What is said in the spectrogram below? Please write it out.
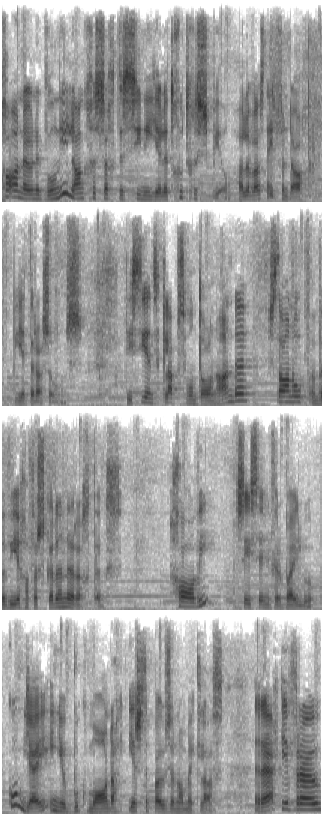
Gaan nou en ek wil nie lank gesigte sien nie. Julle het goed gespeel. Hulle was net vandag beter as ons. Die seuns klap spontaan hande, staan op en beweeg in verskillende rigtings. Gawie, sê sy in die verbyloop. Kom jy en jou boek maandag eerste pouse na my klas. Reg, juffrou?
